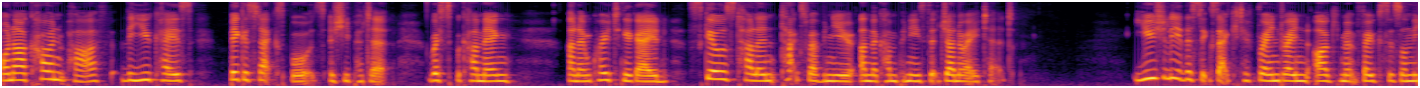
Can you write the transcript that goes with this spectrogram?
on our current path, the UK's biggest exports, as she put it, risk becoming, and I'm quoting again, skills, talent, tax revenue, and the companies that generate it. Usually, this executive brain drain argument focuses on the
